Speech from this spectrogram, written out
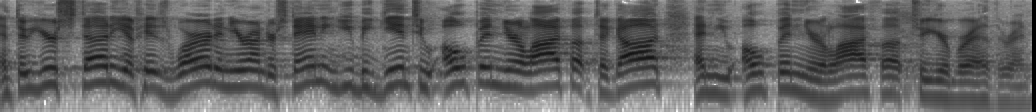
And through your study of His Word and your understanding, you begin to open your life up to God and you open your life up to your brethren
